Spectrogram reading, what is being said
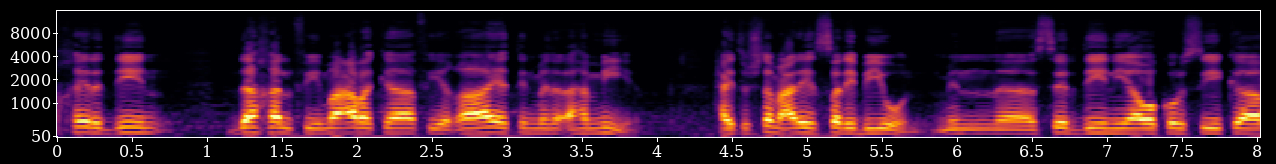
خير الدين دخل في معركة في غاية من الأهمية حيث اجتمع عليه الصليبيون من سردينيا وكورسيكا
